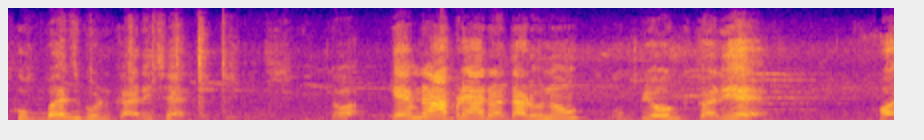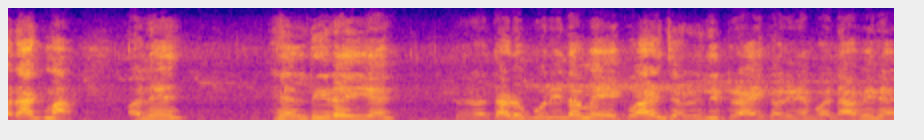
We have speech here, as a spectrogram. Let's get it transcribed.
ખૂબ જ ગુણકારી છે. તો કેમ ને આપણે આ રતાળુનો ઉપયોગ કરીએ ખોરાકમાં અને હેલ્ધી રહીએ? તો રતાળુ પૂરી તમે એકવાર જરૂરથી ટ્રાય કરીને બનાવીને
